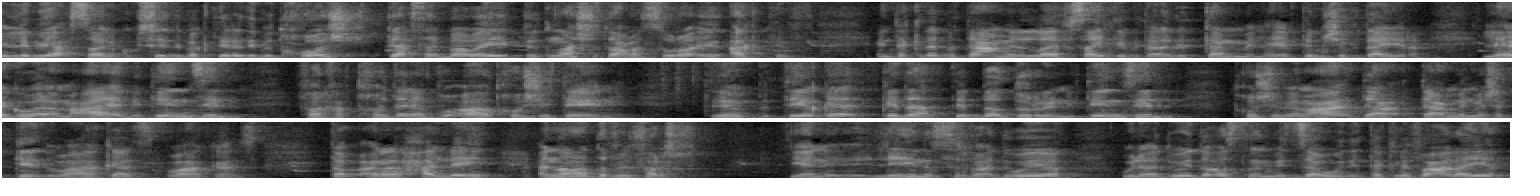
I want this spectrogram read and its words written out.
اللي بيحصل الكوكسيد البكتيريا دي بتخش بتحصل بقى إيه؟ بتتنشط تعمل صورة إيه؟ active انت كده بتعمل ال life cycle بتاعتها بتكمل هي بتمشي في دايرة اللي هي جوه الأمعاء بتنزل فرخة بتدخل تاني في بقها تخش تاني. كده- تبدأ تضرني تنزل تخش في الامعاء تع- تعمل مشاكل كده وهكذا وهكذا. طب أنا الحل إيه؟ أنا انضف الفرشه يعني ليه نصرف أدوية؟ والأدوية ده أصلا بتزود التكلفة عليا.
